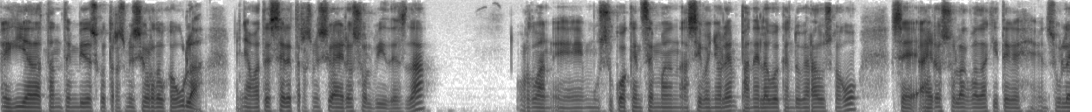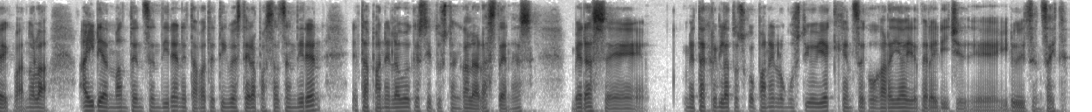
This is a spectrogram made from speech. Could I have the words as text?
egia da tanten bidezko transmisio hor daukagula, baina batez ere transmisioa aerosol bidez da, Orduan, e, musukoak entzeman hasi baino lehen, panel hauek endu beharra duzkagu, ze aerosolak badakite entzulek, ba, nola, airean mantentzen diren eta batetik bestera pasatzen diren, eta panel hauek ez dituzten galarazten, ez? Beraz, e, metakrilatozko panelo guzti horiek kentzeko garaia dela iritsi e, iruditzen zait.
